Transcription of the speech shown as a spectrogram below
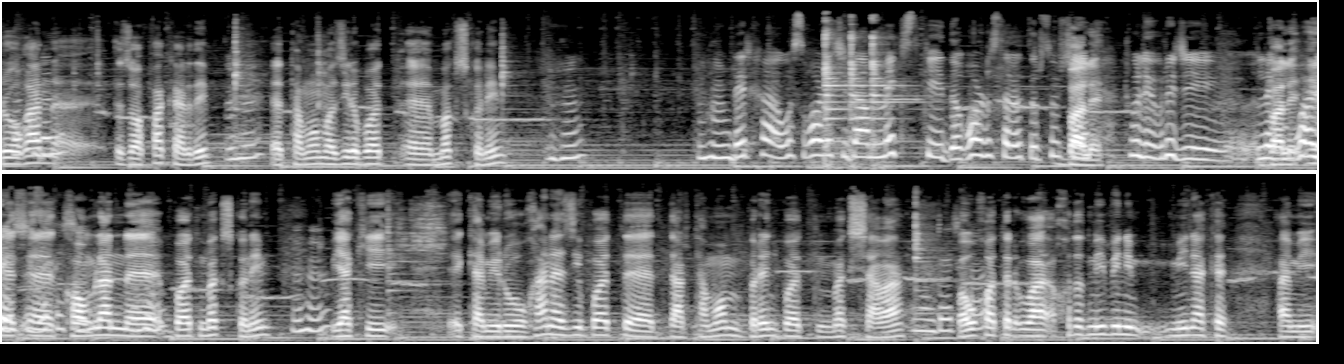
روغن؟ اضافه کردیم. تمام از باید مکس کنیم. ډېر ښه اوس غواړي چې دا میکس کې د غوړو سره تر څو چې بله. ټولې وریجې بله کاملا باید مکس کنیم. یکی کمی روغن از این باید در تمام برنج باید مکس شوه. و او. خاطر و خودت می‌بینیم مینه که همی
